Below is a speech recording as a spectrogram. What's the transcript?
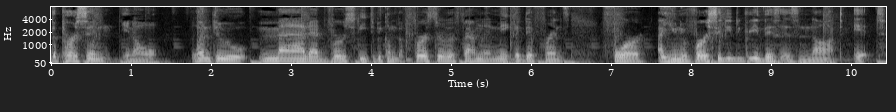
the person, you know, went through mad adversity to become the first of the family and make a difference for a university degree, this is not it.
